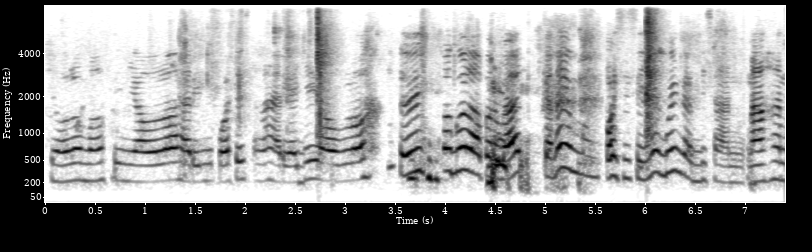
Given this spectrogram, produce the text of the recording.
ya Allah maafin ya Allah hari ini puasa setengah hari aja ya Allah tapi kok gue lapar banget karena emang posisinya gue nggak bisa nahan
